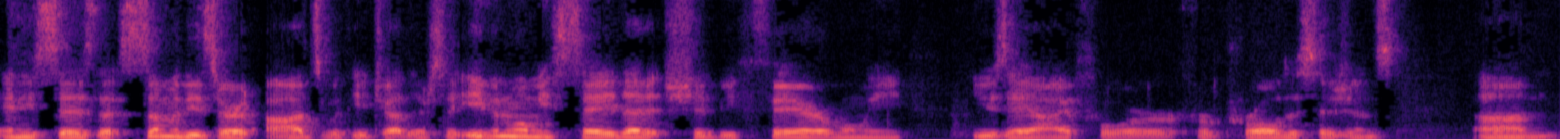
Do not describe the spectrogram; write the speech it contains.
and he says that some of these are at odds with each other. So even when we say that it should be fair when we use AI for for parole decisions, um,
